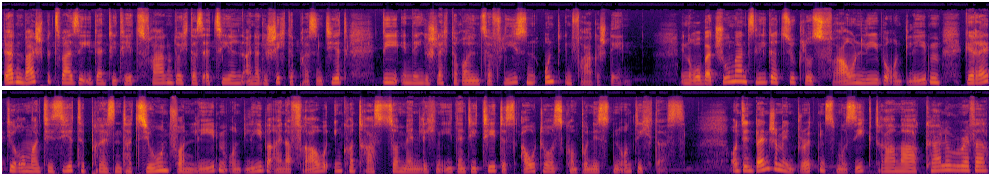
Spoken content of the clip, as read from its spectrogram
werden beispielsweise Identitätsfragen durch das Erzählen einer Geschichte präsentiert, die in den Geschlechterrollen zerfließen und in Frage stehen. In Robert Schumanns Liederzyklus Frauenliebe und Leben gerät die romantisierte Präsentation von Leben und Liebe einer Frau in Kontrast zur männlichen Identität des Autors, Komponisten und Dichters. Und in Benjamin Brittons Musikdrama Curlew River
